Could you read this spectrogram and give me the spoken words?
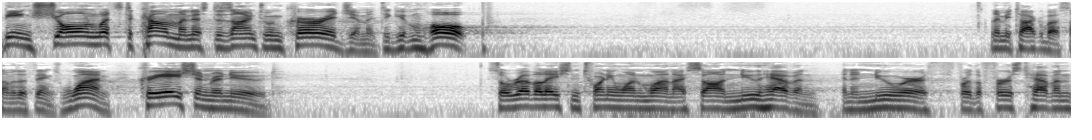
being shown what's to come, and it's designed to encourage him and to give him hope. Let me talk about some of the things. One, creation renewed. So, Revelation 21 1, I saw a new heaven and a new earth. For the first heaven,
